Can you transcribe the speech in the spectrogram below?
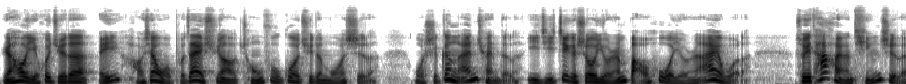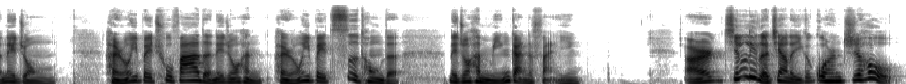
然后也会觉得，哎，好像我不再需要重复过去的模式了，我是更安全的了，以及这个时候有人保护我，有人爱我了，所以他好像停止了那种很容易被触发的那种很很容易被刺痛的那种很敏感的反应，而经历了这样的一个过程之后，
